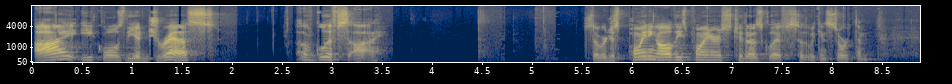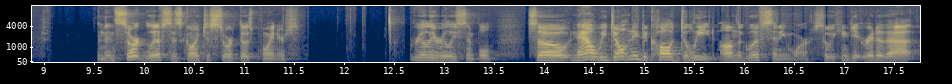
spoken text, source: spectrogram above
i equals the address of glyphs i. So we're just pointing all these pointers to those glyphs so that we can sort them. And then sort glyphs is going to sort those pointers. Really, really simple. So now we don't need to call delete on the glyphs anymore. So we can get rid of that.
